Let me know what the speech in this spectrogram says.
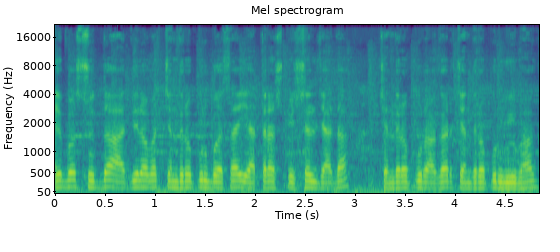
हे बससुद्धा आदिलाबाद चंद्रपूर बस आहे यात्रा स्पेशल जादा. चंद्रपूर आगार चंद्रपूर विभाग.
